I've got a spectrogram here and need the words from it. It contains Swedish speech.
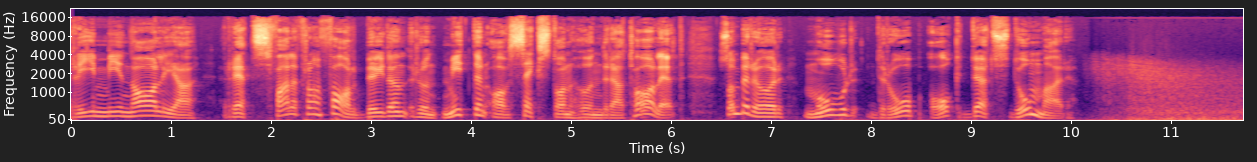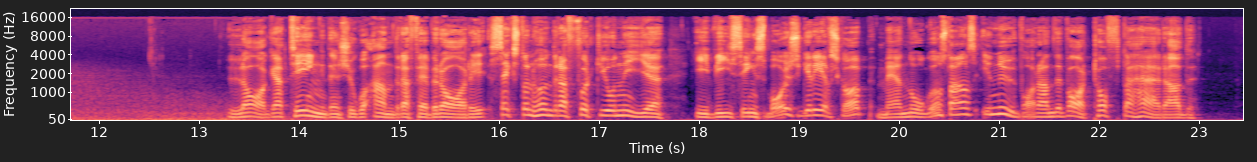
Kriminalia Rättsfall från Falbygden runt mitten av 1600-talet som berör mord, dråp och dödsdomar. Lagating den 22 februari 1649 i Visingsborgs grevskap men någonstans i nuvarande Vartofta härad.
